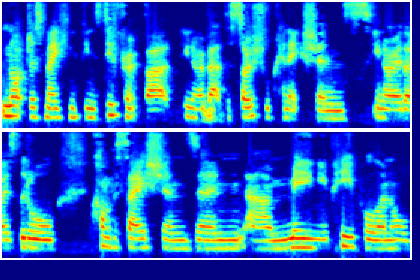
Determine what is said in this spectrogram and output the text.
not just making things different, but you know about the social connections, you know those little conversations and um, meeting new people and all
